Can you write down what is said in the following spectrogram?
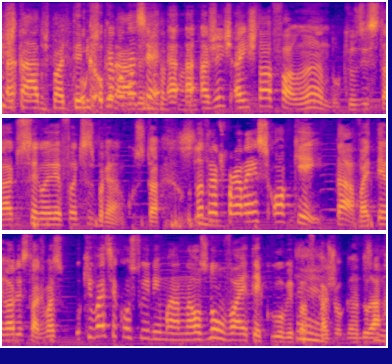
não, é- estados, pode ter O que, o que misturado. acontece é, situações. a, a- a gente, a gente tava falando que os estádios serão elefantes brancos, tá? O do Atlético Paranaense, ok, tá, vai ter lá o estádio, mas o que vai ser construído em Manaus não vai ter clube pra É, ficar jogando lá. sim.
